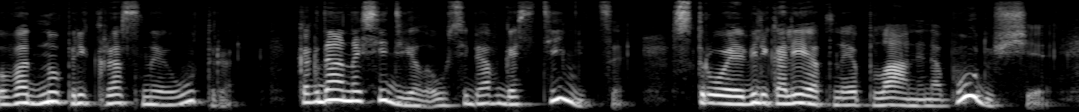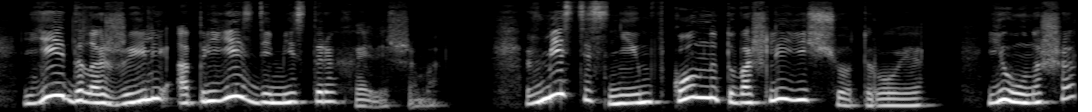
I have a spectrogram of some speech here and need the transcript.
в одно прекрасное утро когда она сидела у себя в гостинице, строя великолепные планы на будущее, ей доложили о приезде мистера Хэвишема. Вместе с ним в комнату вошли еще трое. Юноша,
